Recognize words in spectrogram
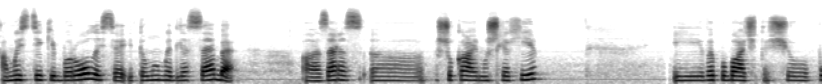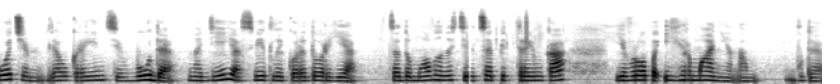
А ми стільки боролися, і тому ми для себе зараз е, шукаємо шляхи. І ви побачите, що потім для українців буде надія, світлий коридор є. Це домовленості, це підтримка Європи і Германія нам буде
